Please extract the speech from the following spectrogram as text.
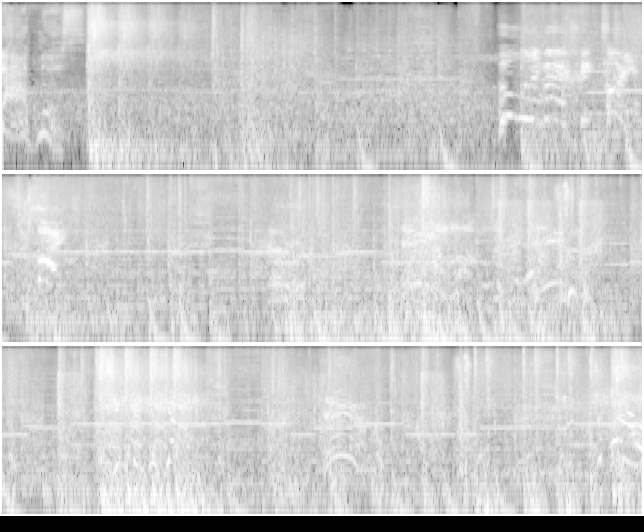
sadness. Who will emerge victorious? Fight! Fire!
